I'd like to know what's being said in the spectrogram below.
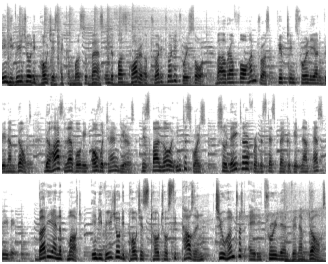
Individual deposits at commercial banks in the first quarter of 2023 soared by around 415 trillion Vietnam dongs, the highest level in over 10 years, despite lower interest rates, show data from the State Bank of Vietnam SBV. By the end of March, individual deposits total 6,280 trillion Vietnam dongs,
